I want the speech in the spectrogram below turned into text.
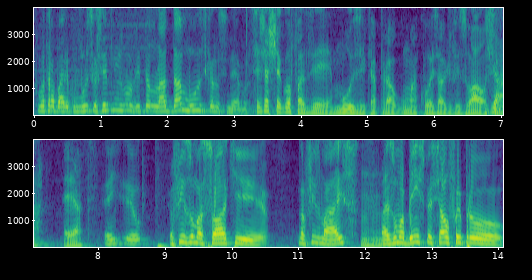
como eu trabalho com música, eu sempre me envolvi pelo lado da música no cinema. Você já chegou a fazer música pra alguma coisa audiovisual? assim? Já. É. Eu, eu fiz uma só que. Não fiz mais, Uhum. mas uma bem especial foi pro,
